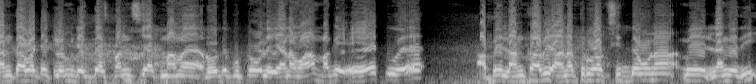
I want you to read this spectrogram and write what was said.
ලංකා වටේ කිලෝමීටර් 1500ක් මම රෝධ පුටුවල යනවා මගේ හේතුව අපේ ලංකාවේ අනතුරුවක් සිද්ධ වුණා මේ ළඟදී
